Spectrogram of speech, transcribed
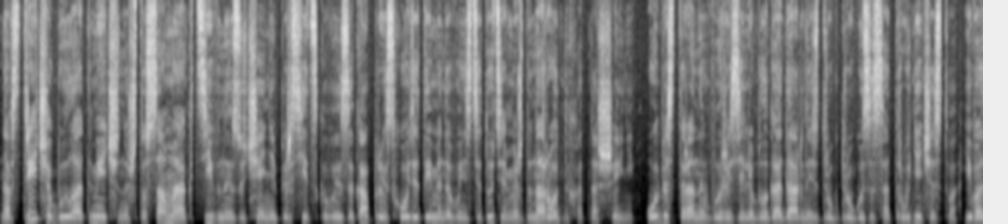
На встрече было отмечено, что самое активное изучение персидского языка происходит именно в Институте международных отношений. Обе стороны выразили благодарность друг другу за сотрудничество и возможность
